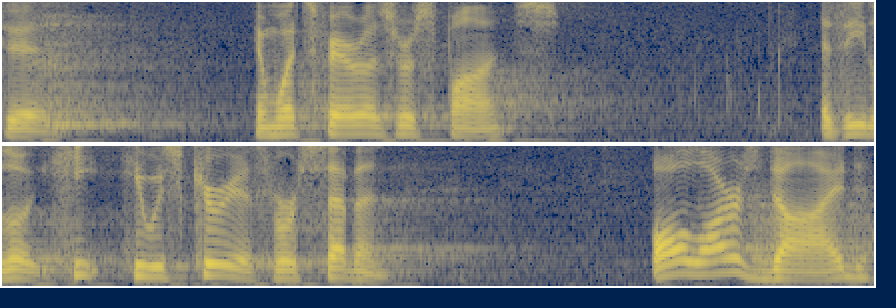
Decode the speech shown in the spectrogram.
did. And what's Pharaoh's response? As he looked, he, he was curious, verse 7. All ours died,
